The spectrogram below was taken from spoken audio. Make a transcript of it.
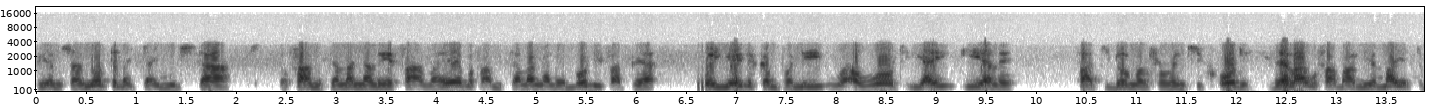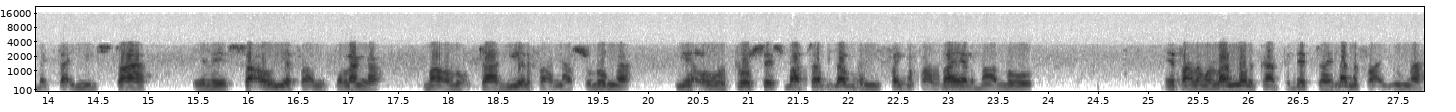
pe ona saunoa tamaita'i minista o fa'amatalaga lē fa'avaea ma fa'amatalaga le moni fa'apea ua i ai le company ua award i ai ia le fa'atinoga o forensic audit. Lea la ua fa'amaonia mai e tamaita'i minista e le sa'o ia fa'amatalaga ma o lo'o talia le fa'agasologa ia o process matali lava i faiga fa'avae a le mālō e fa'alagolago le kapeneta i lana fa'ai'uga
